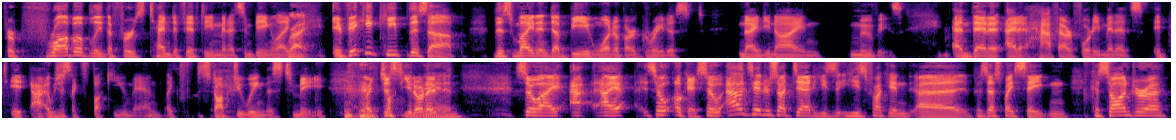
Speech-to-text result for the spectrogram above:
for probably the first 10 to 15 minutes and being like, Right. if it could keep this up, this might end up being one of our greatest 99 movies. And then at, at a half hour, 40 minutes, it, it I was just like, fuck you, man. Like, stop doing this to me. Like, just, you know what I mean? So I, I, I, so okay. So Alexander's not dead. He's he's fucking uh, possessed by Satan. Cassandra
